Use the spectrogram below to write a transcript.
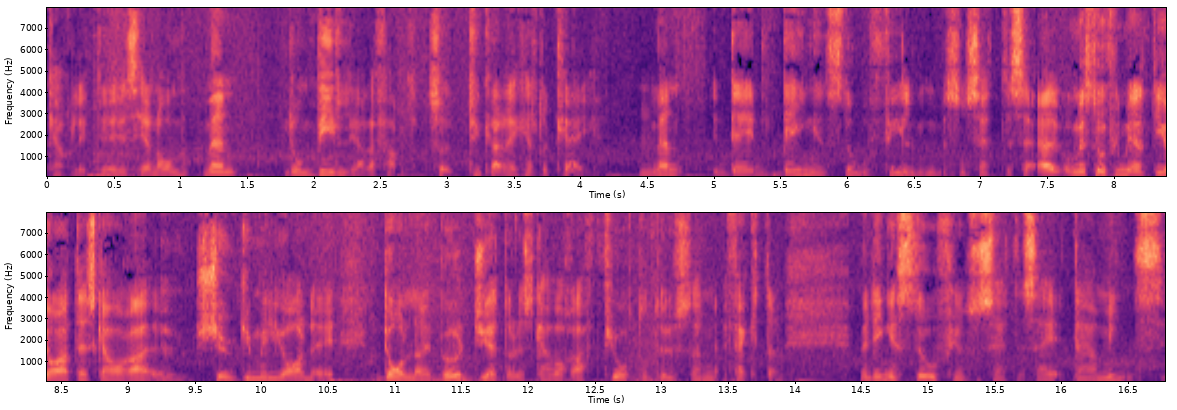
kanske lite sidan om. Men de vill i alla fall. Så tycker jag det är helt okej. Mm. Men det, det är ingen stor film som sätter sig... äh, Och med stor film menar inte jag att det ska vara 20 miljarder dollar i budget och det ska vara 14 000 effekter. Men det är ingen stor film som sätter sig där jag minns.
